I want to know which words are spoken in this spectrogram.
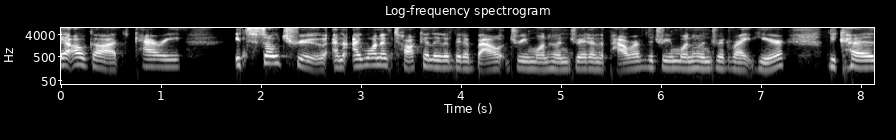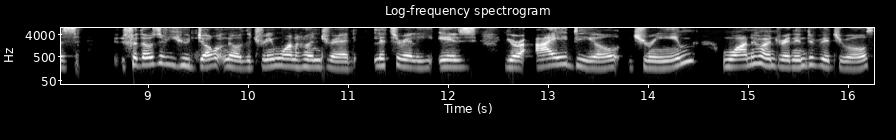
Oh God, Carrie, it's so true. And I want to talk a little bit about Dream 100 and the power of the Dream 100 right here, because for those of you who don't know, the Dream 100 literally is your ideal dream 100 individuals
